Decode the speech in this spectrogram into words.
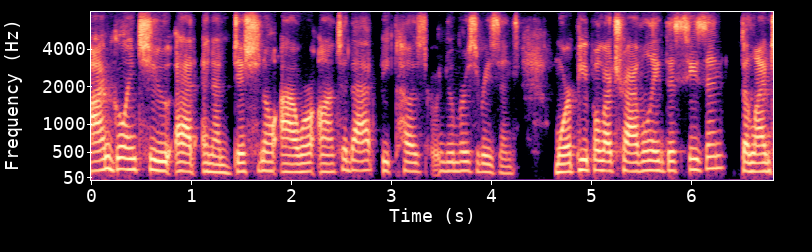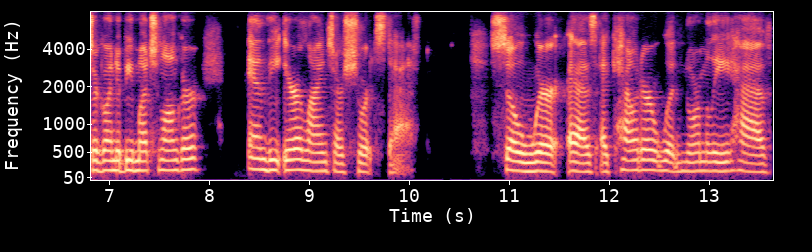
I'm going to add an additional hour onto that because numerous reasons. More people are traveling this season. The lines are going to be much longer and the airlines are short staffed. So, whereas a counter would normally have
